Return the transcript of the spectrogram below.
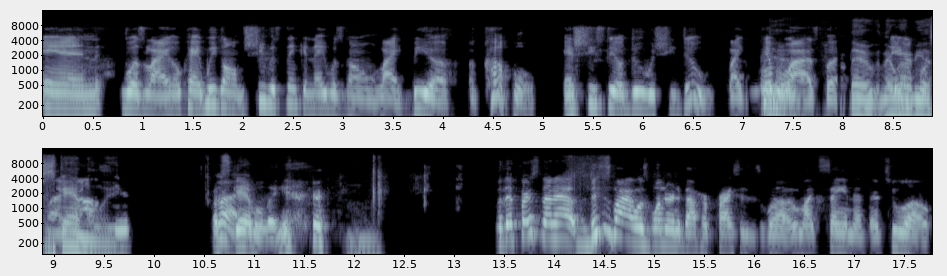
and was like okay we gon' she was thinking they was gonna like be a, a couple and she still do what she do like pimp Yeah. wise but They they were gonna be a was like, "Nah, a Right. scammerly. Mhm. But the first night out, this is why I was wondering about her prices as well. I'm like saying that they're too low.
